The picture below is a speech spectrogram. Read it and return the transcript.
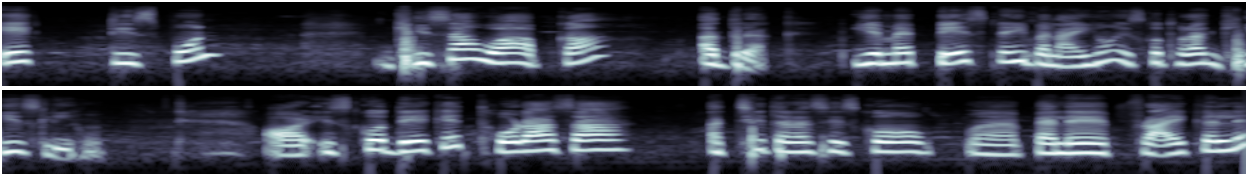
एक टीस्पून घिसा हुआ आपका अदरक। ये मैं पेस्ट नहीं बनाई हूँ, इसको थोड़ा घीस ली हूँ। और इसको दे के थोड़ा सा अच्छी तरह से इसको पहले फ्राई कर ले,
